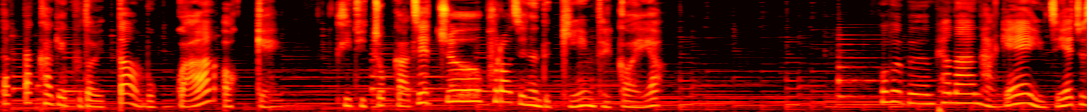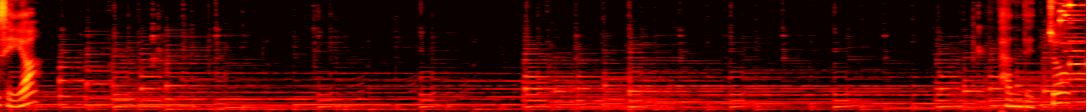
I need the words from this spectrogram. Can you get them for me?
딱딱하게 굳어있던 목과 어깨, 귀 뒤쪽까지 쭉 풀어지는 느낌 들 거예요. 호흡은 편안하게 유지해주세요. 반대쪽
